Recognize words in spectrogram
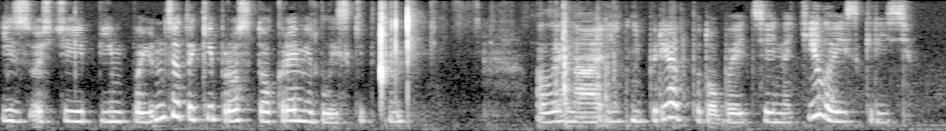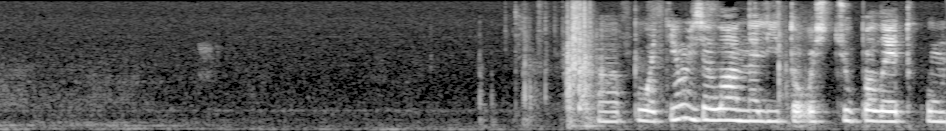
Із ось цією пімпою. Ну, це такі просто окремі блискітки. Але на літній період подобається і на тіло, і скрізь. Потім взяла на літо ось цю палетку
